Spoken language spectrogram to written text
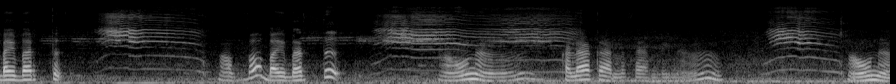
By birth. అబ్బా బై బర్త్. అవునా? కళాకారుల ఫ్యామిలీనా? అవునా?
